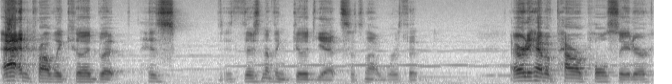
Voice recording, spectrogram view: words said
Atton probably could, but his... There's nothing good yet, so it's not worth it. I already have a power pulsator,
